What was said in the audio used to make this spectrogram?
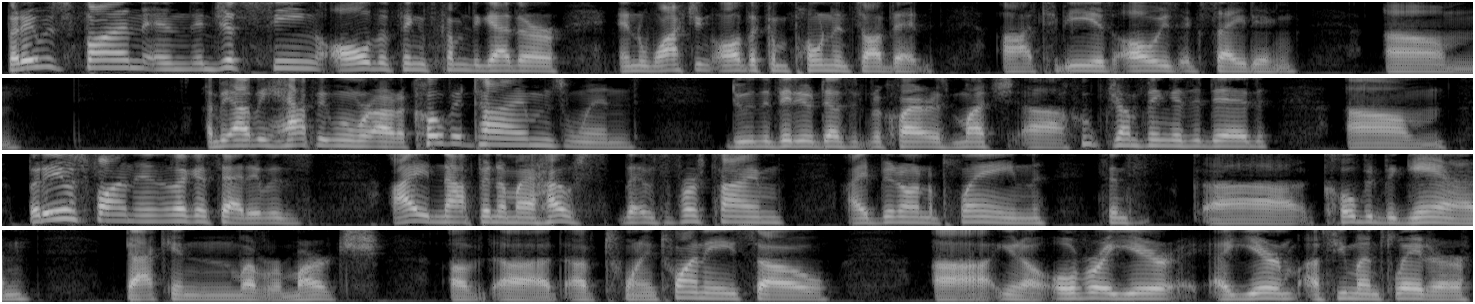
but it was fun and, and just seeing all the things come together and watching all the components of it uh, to me is always exciting. Um, I mean, I'll be happy when we're out of COVID times, when doing the video doesn't require as much uh, hoop jumping as it did. Um, but it was fun, and like I said, it was. I had not been to my house. That was the first time I'd been on a plane since uh, COVID began back in whatever March of uh, of 2020. So, uh, you know, over a year, a year, a few months later,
